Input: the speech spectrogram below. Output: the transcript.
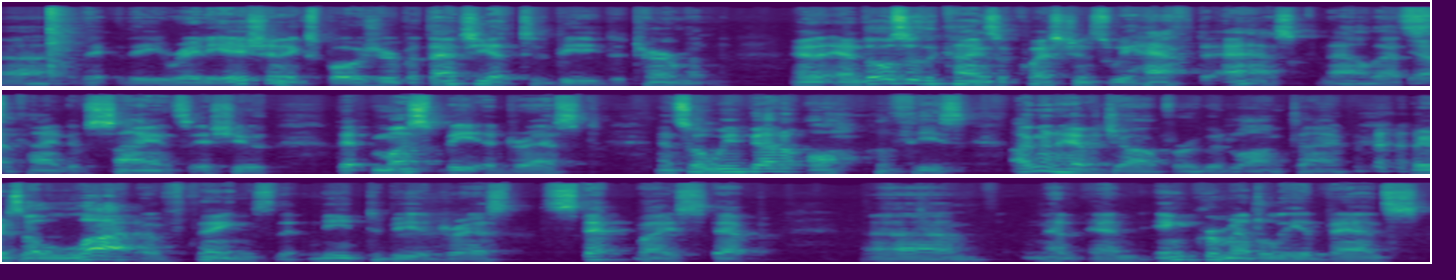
uh, the, the radiation exposure, but that's yet to be determined. And, and those are the kinds of questions we have to ask now. That's Yeah. the kind of science issue that must be addressed. And so we've got all of these. I'm going to have a job for a good long time. There's a lot of things that need to be addressed step by step um, and, and incrementally advance.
